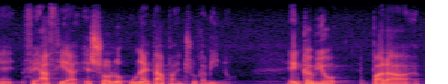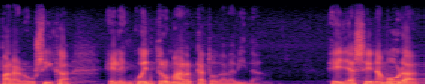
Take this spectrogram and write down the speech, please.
¿eh? Feacia es solo una etapa en su camino. En cambio, para, para Nausicaa, el encuentro marca toda la vida. Ella se enamora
